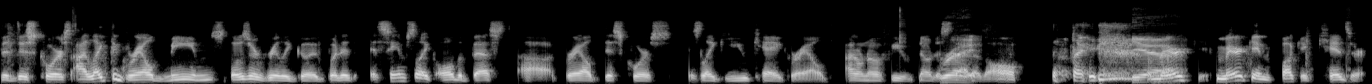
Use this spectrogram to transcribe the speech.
the discourse. I like the Grailed memes; those are really good. But it, it seems like all the best uh, Grailed discourse is like UK Grailed. I don't know if you've noticed Right. that at all. like, Yeah. American American fucking kids are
